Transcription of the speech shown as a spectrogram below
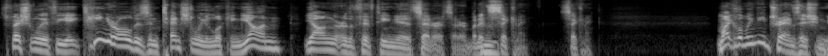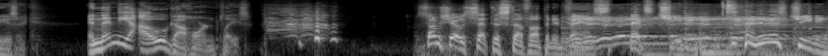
especially if the 18 year old is intentionally looking young, young, or the 15 year, et cetera, et cetera. But it's mm. sickening. Sickening. Michael, we need transition music. And then the auga horn, please. Some shows set this stuff up in advance. That's cheating. it is cheating.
